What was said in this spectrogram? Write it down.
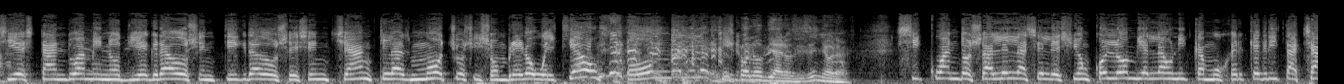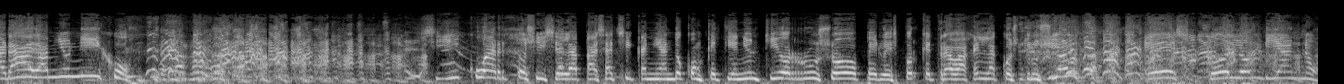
Si estando a menos 10 grados centígrados es en chanclas, mochos y sombrero volteado, póngale la es colombiano, sí, señora. Si cuando sale la selección Colombia es la única mujer que grita, chará, dame un hijo. Sí, cuarto, si se la pasa chicaneando con que tiene un tío ruso, pero es porque trabaja en la construcción, es colombiano.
